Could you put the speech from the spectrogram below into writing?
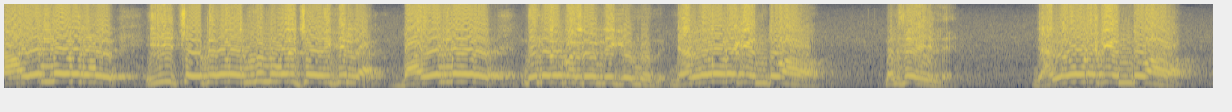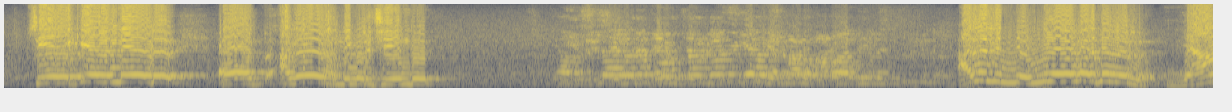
ഭയന്നാണ് നിങ്ങൾ ഈ ചോദ്യങ്ങളൊന്നും നിങ്ങൾ ചോദിക്കില്ല. ഭയന്നാണ് നിങ്ങൾ പലരും നിൽക്കുന്നത്. ഞങ്ങളോടൊക്കെ എന്തോ ആവാം? മനസ്സിലായില്ലേ? ഞങ്ങളോടൊക്കെ എന്തോ ആവാം? സി എ കെ ആന്റണിയോട് അങ്ങനെയാണ് നിങ്ങൾ ചെയ്യുന്നത്? അല്ലല്ല ഞാൻ പറഞ്ഞതല്ലോ ഞാൻ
